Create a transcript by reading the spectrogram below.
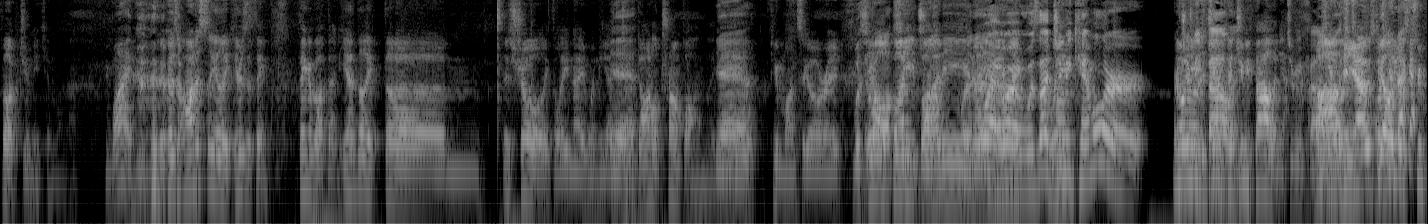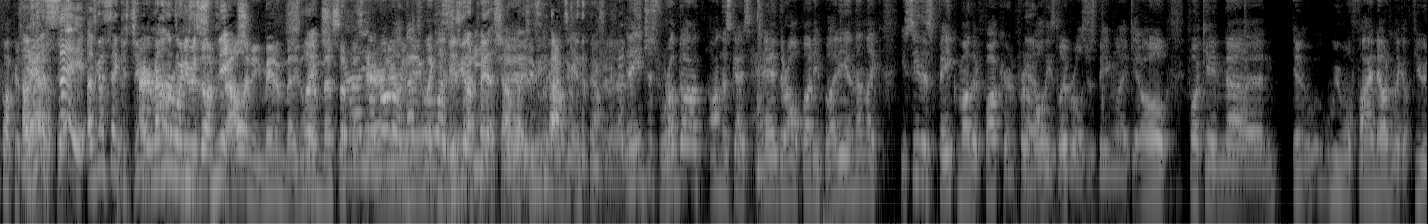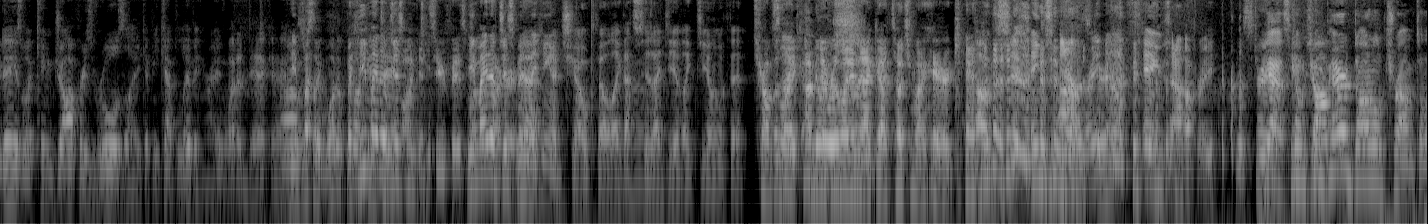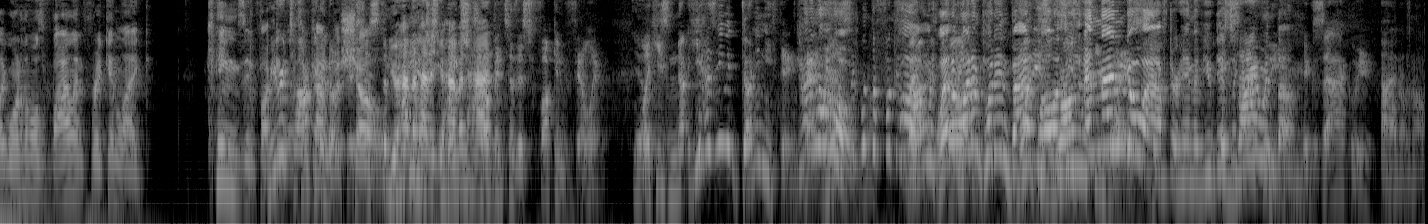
Fuck Jimmy Kimmel, man. Why? because honestly, like, here's the thing. Think about that. He had like the um, his show, like the late night when he had Yeah. Donald Trump on, like Yeah, maybe yeah. a few months ago, right? Was They're he all all buddy Team Trump? buddy. Were you they- know, Wait, and, wait, like, was that we're Jimmy Kimmel or, or No, no, Jimmy Jimmy Fallon? Jimmy Fallon. Yeah. Jimmy Fallon. gonna- Oh, yeah, I was I Yo, was those guy- two fuckers. I was gonna say, I was gonna say, because Jimmy I remember Fallon's when he was on snitch. Fallon, he made him he let him mess up Yeah, his yeah, hair no, no, and everything. Like he's, He's gonna play that sound shit. bite. Jimmy Back to me in the Jimmy future. Yeah, he just rubbed on on this guy's head. They're all buddy buddy, and then like you see this fake motherfucker in front Yeah. of all these liberals, just being like, "Oh, fucking, uh, it, we will find out in like a few days what King Joffrey's rules like if he kept living, right?" What a dick. And Eh? I He was just like, "What a but he might have just been- Fucking two-faced He might have just been Yeah. making a joke though, like that's his idea of like dealing with it. Trump's But, like, like, I'm never letting like- that guy touch my hair again. Oh shit, King Yeah, straight up. Joffrey, King Joffrey. Yeah, straight Yes, King com- compare Donald Trump to like one of the most violent freaking like kings in fucking we were some talking kind about of a this. show. You haven't had it- you haven't had- Trump into this fucking villain. Yeah. Like he's not. He hasn't even done anything. I know. Like, what the fuck is Fuck, wrong with let him let him put in bad What is policies and then guys? go after him if you disagree exactly. with them. Exactly. I don't know.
